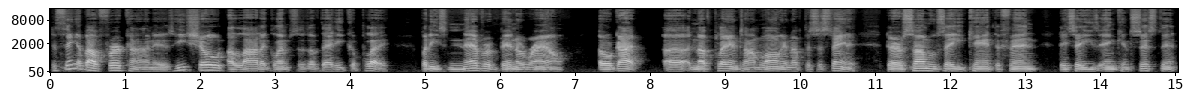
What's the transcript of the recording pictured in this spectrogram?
the thing about Furkan is he showed a lot of glimpses of that he could play, but he's never been around or got uh, enough playing time long enough to sustain it. There are some who say he can't defend. They say he's inconsistent,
